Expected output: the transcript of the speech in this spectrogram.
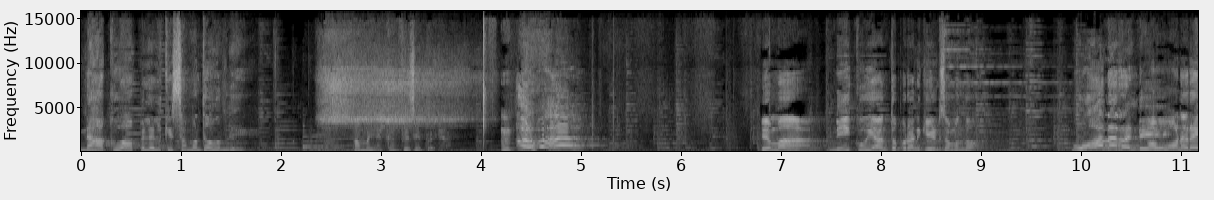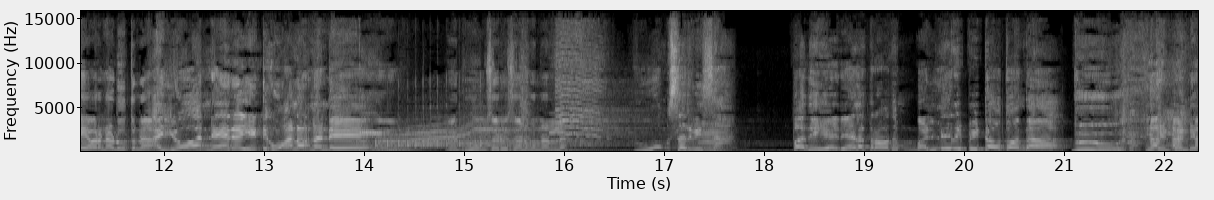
నాకు ఆ పిల్లలకి సంబంధం ఉంది. అమ్మయ్య కన్ఫ్యూజ్ అయిపోయా ఏమ్మా నీకు ఈ అంతపురానికి ఏంటి సంబంధం? ఓనర్ అండి. ఆ ఓనరే ఎవరని అడుగుతున్నా? అయ్యో నేనే ఇంటికి ఓనర్ నండి. నేను రూమ్ సర్వీస్ అనుకున్నానులే. రూమ్ సర్వీసా? పదిహేడేళ్ళ తర్వాత మళ్ళీ రిపీట్ అవుతోందా? ఏంటండి?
